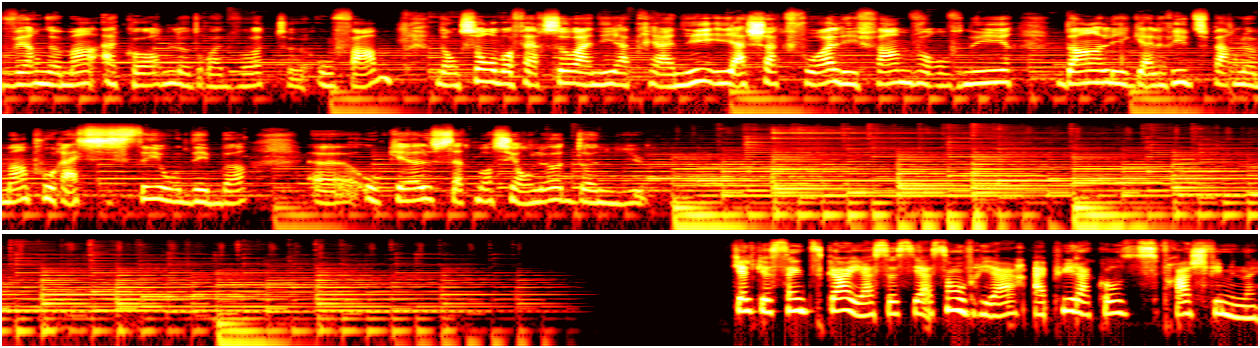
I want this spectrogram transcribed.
gouvernement accorde le droit de vote euh, aux femmes. Donc ça, on va faire ça année après année et à chaque fois, les femmes vont venir dans les galeries du Parlement pour assister au débat euh, auquel cette motion-là donne lieu. Quelques syndicats et associations ouvrières appuient la cause du suffrage féminin.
